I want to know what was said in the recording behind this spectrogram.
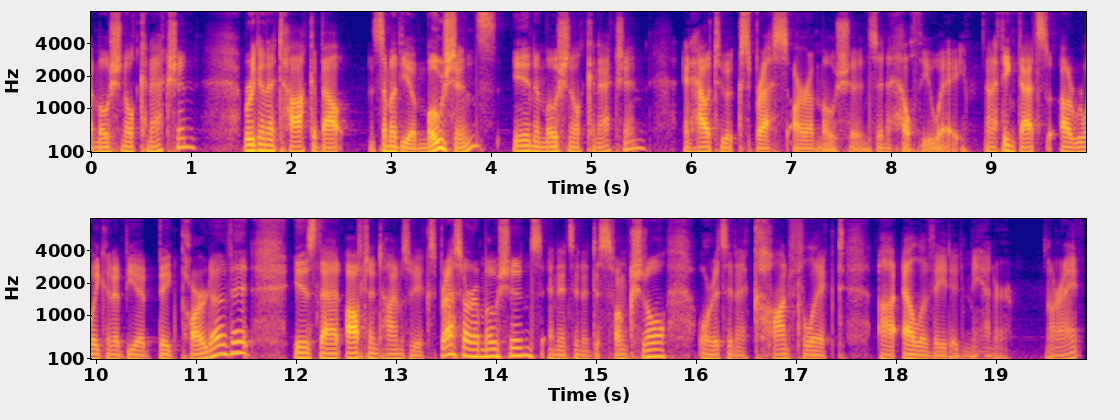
emotional connection. We're going to talk about some of the emotions in emotional connection and how to express our emotions in a healthy way. And I think that's really going to be a big part of it is that oftentimes we express our emotions and it's in a dysfunctional or it's in a conflict uh, elevated manner. All right.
